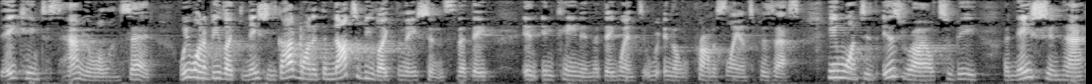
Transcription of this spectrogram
they came to Samuel and said, "We want to be like the nations," God wanted them not to be like the nations that they in, in Canaan that they went in the promised land to possess. He wanted Israel to be a nation that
